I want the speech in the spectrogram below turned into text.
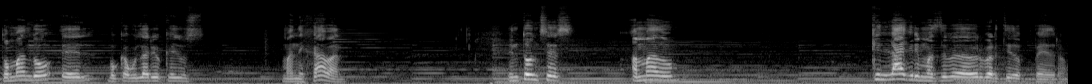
tomando el vocabulario que ellos manejaban. Entonces, amado, qué lágrimas debe de haber vertido Pedro.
